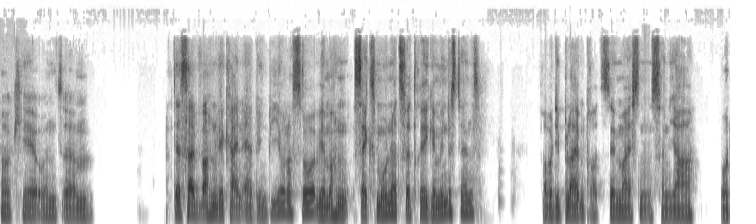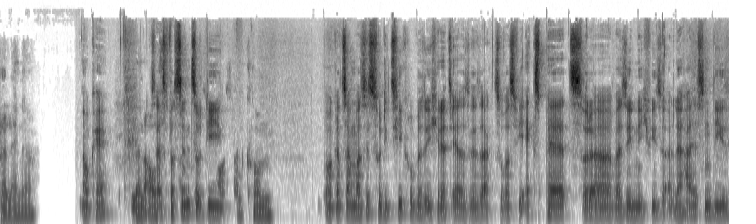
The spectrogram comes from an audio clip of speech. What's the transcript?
Okay, und ähm, Deshalb machen wir kein Airbnb oder so. Wir machen sechs Monatsverträge mindestens, aber die bleiben trotzdem meistens ein Jahr oder länger. Okay. das heißt, was sind so die. Kommen. Ich wollte gerade sagen, was ist so die Zielgruppe? Ich hätte jetzt eher gesagt, sowas wie Expats oder weiß ich nicht, wie sie alle heißen, die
